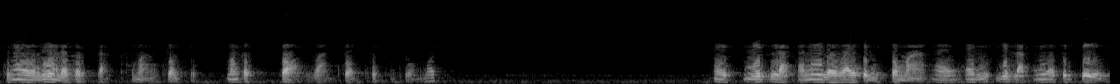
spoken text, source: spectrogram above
ถ้าเราเรื่องแล้วก็จับเข้ามาความสุข มันก็ปล่อยวางความทุกข์ทั้งหมดให้ยึดหลักอันนี้เราไว้เป็นสมาให้ให้ยึดหลักนี้เป็นเกณฑ์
